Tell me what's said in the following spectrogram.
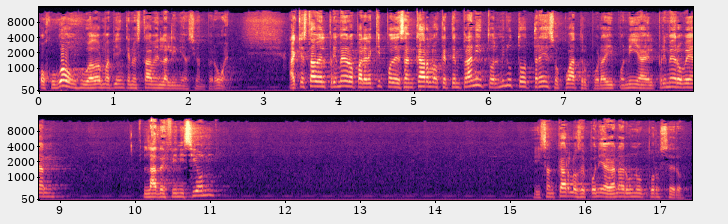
o jugó un jugador más bien que no estaba en la alineación. Pero bueno, aquí estaba el primero para el equipo de San Carlos que tempranito, al minuto 3 o 4 por ahí ponía el primero. Vean la definición. Y San Carlos se ponía a ganar 1 por 0.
